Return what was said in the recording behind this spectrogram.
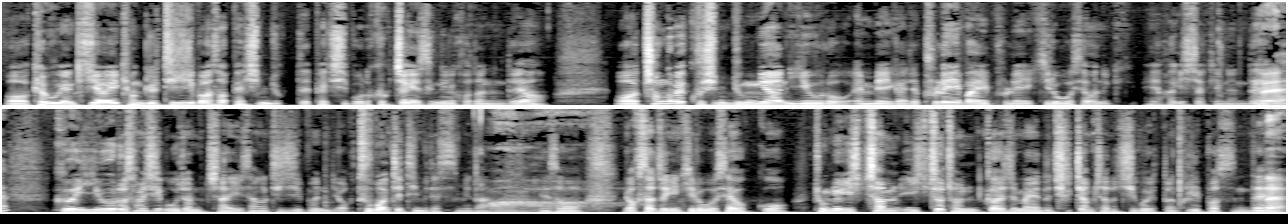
어, 결국엔 기어이 경기를 뒤집어서 116대 115로 극적인 승리를 거뒀는데요. 어, 1996년 이후로 NBA가 이제 play by play 기록을 세워 하기 시작했는데 네. 그 이후로 35점 차 이상을 뒤집은 역- 두 번째 팀이 됐습니다. 아. 그래서 역사적인 기록을 세웠고 종료 20점 20초 전까지만 해도 7점 차로 지고 있던 클리퍼스인데 네.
